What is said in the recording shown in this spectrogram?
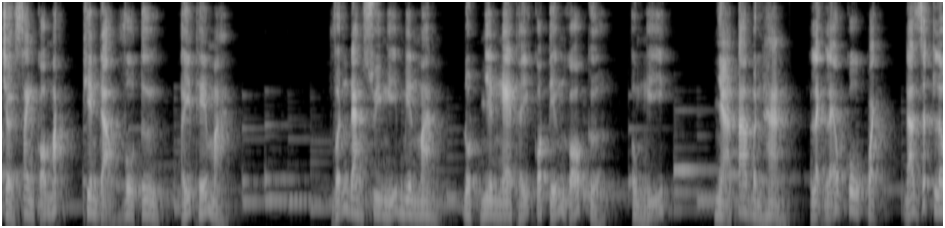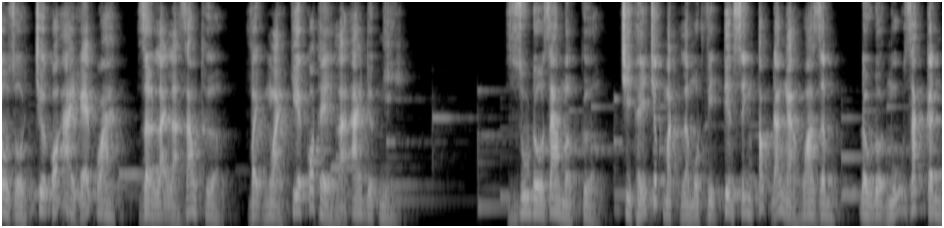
trời xanh có mắt, thiên đạo vô tư, ấy thế mà. Vẫn đang suy nghĩ miên man, đột nhiên nghe thấy có tiếng gõ cửa. Ông nghĩ, nhà ta bần hàn, lạnh lẽo cô quạnh, đã rất lâu rồi chưa có ai ghé qua, giờ lại là giao thừa, vậy ngoài kia có thể là ai được nhỉ? Judo ra mở cửa, chỉ thấy trước mặt là một vị tiên sinh tóc đã ngả hoa dâm, đầu đội mũ rác cân,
